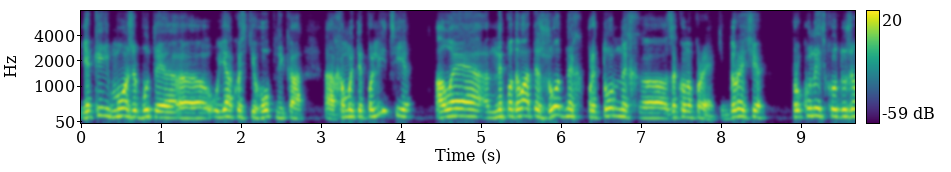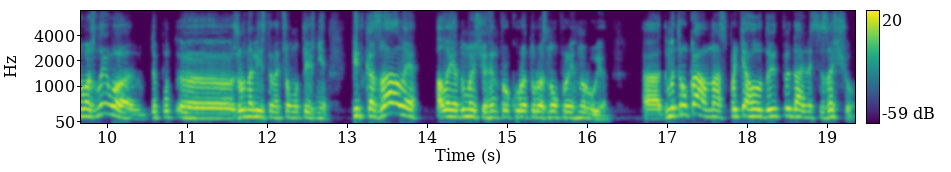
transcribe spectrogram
який може бути у якості гопніка хамити поліції, але не подавати жодних притомних е, законопроєктів. До речі, про Куницького дуже важливо. Депу, е, журналісти на цьому тижні підказали, але я думаю, що генпрокуратура знов проігнорує. Е, Дмитрука в нас притягували до відповідальності за що?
